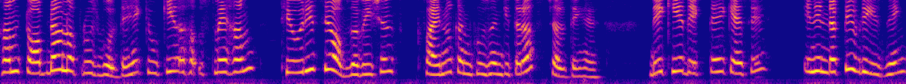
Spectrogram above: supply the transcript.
हम टॉप डाउन अप्रोच बोलते हैं क्योंकि उसमें हम थ्योरी से ऑब्जर्वेशन फाइनल कंक्लूजन की तरफ़ चलते हैं। देखिए, देखते हैं कैसे। In inductive reasoning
